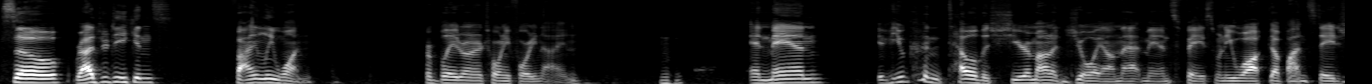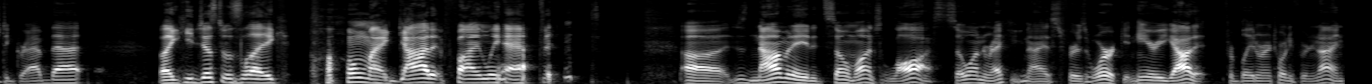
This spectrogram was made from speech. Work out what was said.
so, Roger Deakins finally won for Blade Runner 2049. Mhm. And man, if you couldn't tell the sheer amount of joy on that man's face when he walked up on stage to grab that, like he just was like, "Oh my god, it finally happened." Uh, just nominated so much, lost, so unrecognized for his work, and here he got it for Blade Runner 2049.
